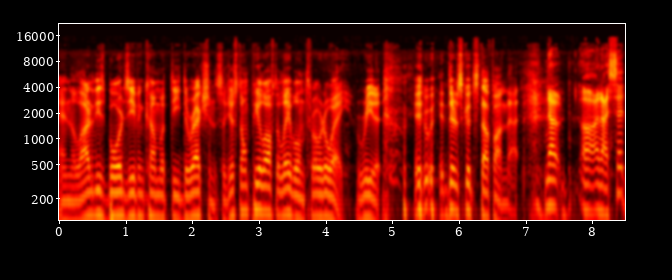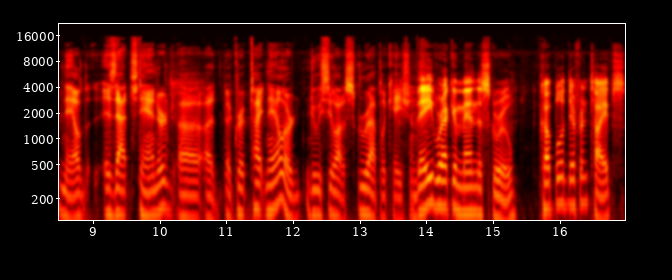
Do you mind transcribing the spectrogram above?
And a lot of these boards even come with the directions. So just don't peel off the label and throw it away. Read it. There's good stuff on that. Now, uh, and I said nailed. Is that standard, uh, a, a grip tight nail, or do we see a lot of screw applications? They recommend the screw, a couple of different types,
